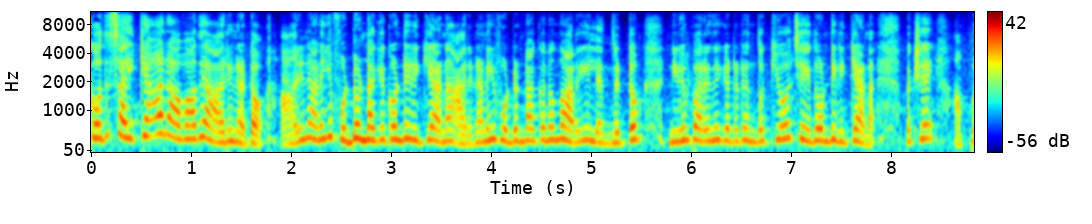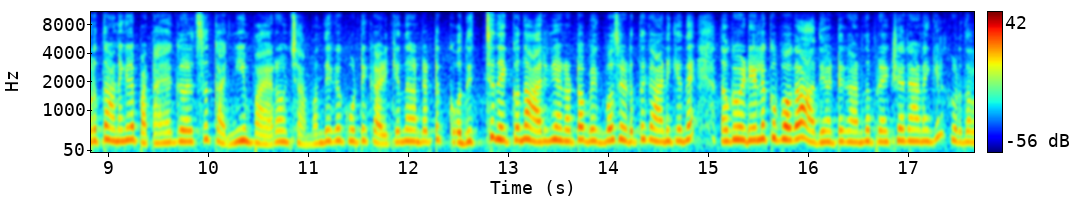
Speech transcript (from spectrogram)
കൊതി സഹിക്കാനാവാതെ ആര്യൻ കേട്ടോ. ആര്യനാണെങ്കിൽ ഫുഡ് ഉണ്ടാക്കിക്കൊണ്ടിരിക്കുകയാണ്. ആര്യനാണെങ്കിൽ ഫുഡ് ഉണ്ടാക്കാനൊന്നും അറിയില്ല. എന്നിട്ടും നിവിൻ പറയുന്നത് കേട്ടിട്ട് എന്തൊക്കെയോ ചെയ്തുകൊണ്ടിരിക്കുകയാണ്. പക്ഷേ അപ്പുറത്താണെങ്കിൽ പട്ടായ ഗേൾസ് കഞ്ഞിയും പയറും ചമ്മന്തിയൊക്കെ കൂട്ടി കഴിക്കുന്നത് കണ്ടിട്ട് കൊതിച്ച് നിൽക്കുന്ന ആര്യനെയാണ് കേട്ടോ ബിഗ് ബോസ് എടുത്ത് കാണിക്കുന്നത്. നമുക്ക് വീഡിയോയിലേക്ക് പോകാം. ആദ്യമായിട്ട് കാണുന്ന പ്രേക്ഷകരാണെങ്കിൽ കൂടുതൽ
